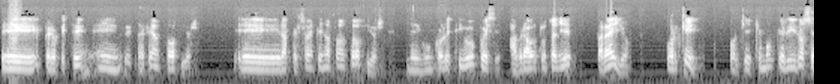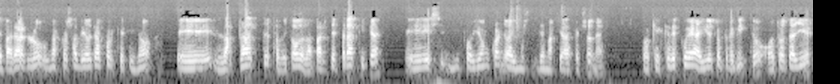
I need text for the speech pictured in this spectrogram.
eh, pero que estén, eh, que sean socios. Eh, las personas que no son socios de ningún colectivo, pues habrá otro taller para ello. ¿Por qué? Porque es que hemos querido separarlo unas cosas de otras, porque si no, eh, las prácticas, sobre todo la parte práctica, es un follón cuando hay demasiadas personas. Porque es que después hay otro previsto, otro taller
